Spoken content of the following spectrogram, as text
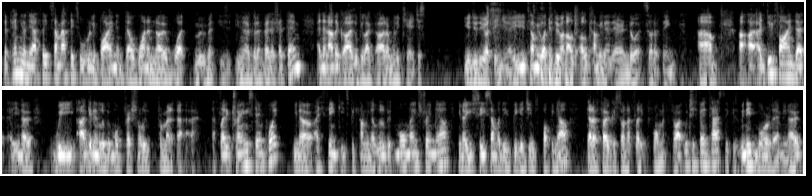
depending on the athlete, some athletes will really buy in and they'll want to know what movement is you know going to benefit them, and then other guys will be like, oh, I don't really care, just you do your thing. You know, you tell me what to do, and I'll I'll come in there and do it, sort of thing. Um, I, I, do find that you know we are getting a little bit more professional from an uh, athletic training standpoint. You know, I think it's becoming a little bit more mainstream now. You know, you see some of these bigger gyms popping up that are focused on athletic performance, right? Which is fantastic because we need more of them. You know,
